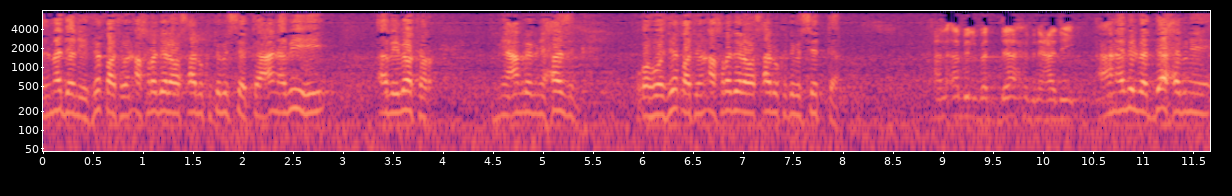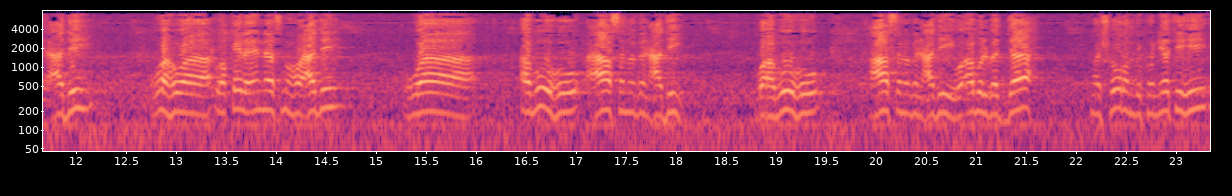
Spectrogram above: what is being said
المدني ثقة أخرج له أصحاب الكتب الستة. عن أبيه أبي بكر بن عمرو بن حزم وهو ثقة أخرج له أصحاب الكتب الستة. عن أبي البداح بن عدي. عن أبي البداح بن عدي وهو وقيل إن اسمه عدي وأبوه عاصم بن عدي وأبوه عاصم بن عدي وأبو البداح مشهور بكنيته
